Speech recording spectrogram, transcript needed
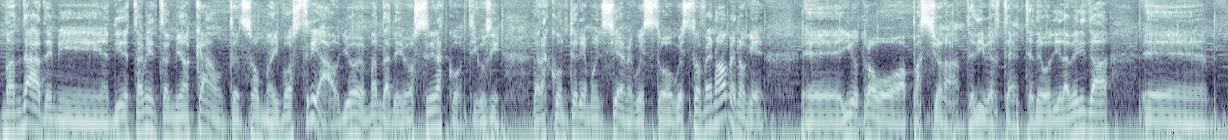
mandatemi direttamente al mio account insomma i vostri audio e mandate i vostri racconti così racconteremo scopriremo insieme questo, questo fenomeno che eh, io trovo appassionante, divertente, devo dire la verità. Eh,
